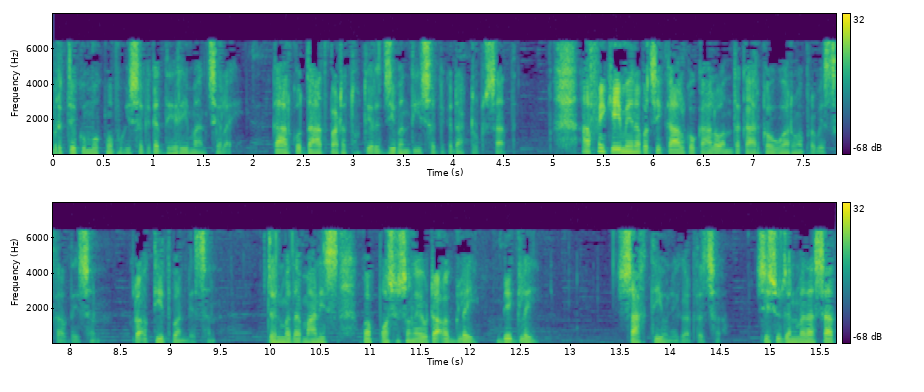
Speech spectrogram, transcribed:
मृत्युको मुखमा पुगिसकेका धेरै मान्छेलाई कालको दाँतबाट थुतेर जीवन दिइसकेका डाक्टर प्रसाद आफै केही महिनापछि कालको कालो अन्धकार गौहरमा प्रवेश गर्दैछन् र अतीत बन्नेछन्। जन्मदा मानिस वा पशुसँग एउटा अग्लै बेग्लै साथी हुने गर्दछ। शिशु जन्मदा साथ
